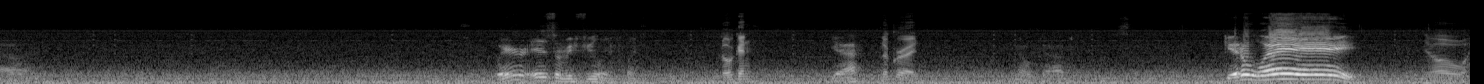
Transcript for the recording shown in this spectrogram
uh, where is the refueling point? Logan, Yeah. look right. Oh God. Get away! No.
